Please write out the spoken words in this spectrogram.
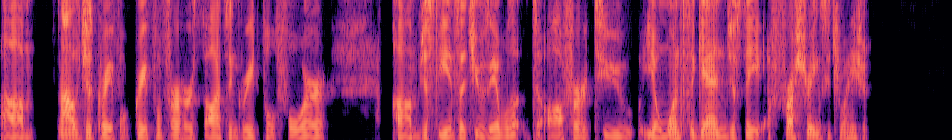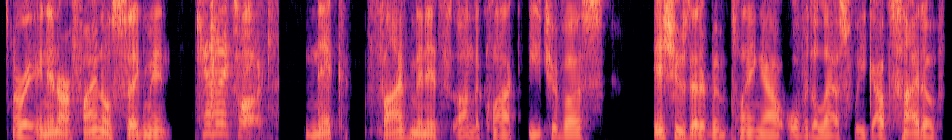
Um, I was just grateful, grateful for her thoughts and grateful for um, just the insight she was able to, to offer to, you know, once again, just a, a frustrating situation. All right. And in our final segment, can I talk? Nick, five minutes on the clock, each of us issues that have been playing out over the last week outside of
